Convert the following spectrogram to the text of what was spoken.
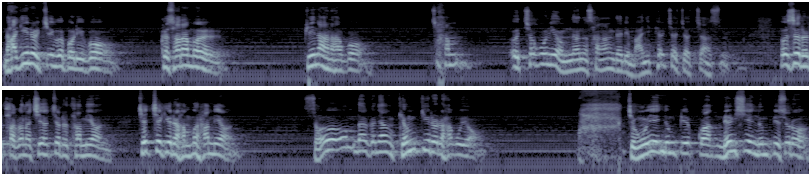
낙인을 찍어버리고 그 사람을 비난하고 참 어처구니 없는 상황들이 많이 펼쳐졌지 않습니까? 버스를 타거나 지하철을 타면 재채기를 한번 하면 전부 다 그냥 경기를 하고요. 막 정우의 눈빛과 멸시의 눈빛으로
